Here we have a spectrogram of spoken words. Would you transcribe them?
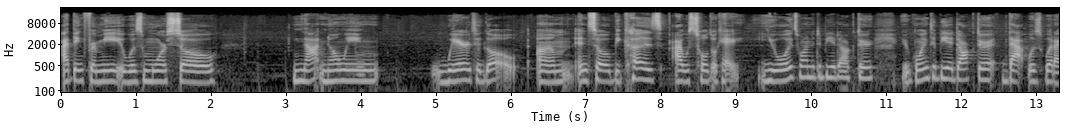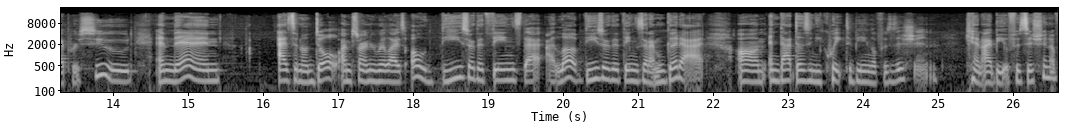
I think for me, it was more so not knowing where to go. Um, and so because I was told, okay, you always wanted to be a doctor, you're going to be a doctor, that was what I pursued. And then as an adult, I'm starting to realize, oh, these are the things that I love. These are the things that I'm good at. Um, and that doesn't equate to being a physician. Can I be a physician? Of,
